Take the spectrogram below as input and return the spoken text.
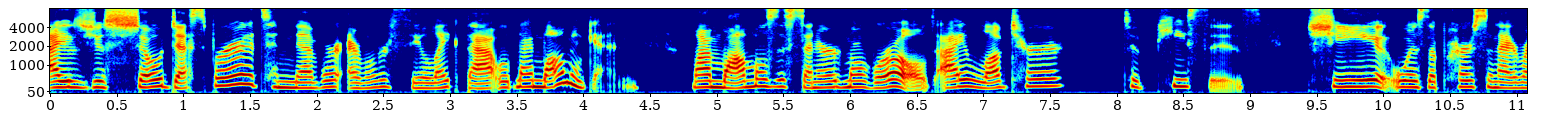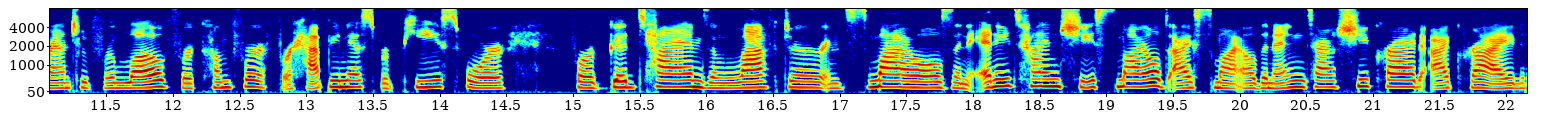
I was just so desperate to never ever feel like that with my mom again. My mom was the center of my world. I loved her to pieces. She was the person I ran to for love, for comfort, for happiness, for peace, for for good times and laughter and smiles. And anytime she smiled, I smiled. And anytime she cried, I cried.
